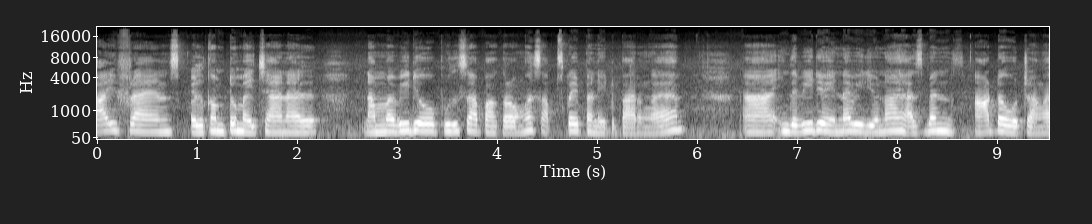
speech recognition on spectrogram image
Hi friends welcome to my channel நம்ம வீடியோ புதுசாக பார்க்குறவங்க சப்ஸ்கிரைப் பண்ணிட்டு பாருங்கள் இந்த வீடியோ என்ன வீடியோனா ஹஸ்பண்ட் ஆட்டோ ஓட்டுறாங்க.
